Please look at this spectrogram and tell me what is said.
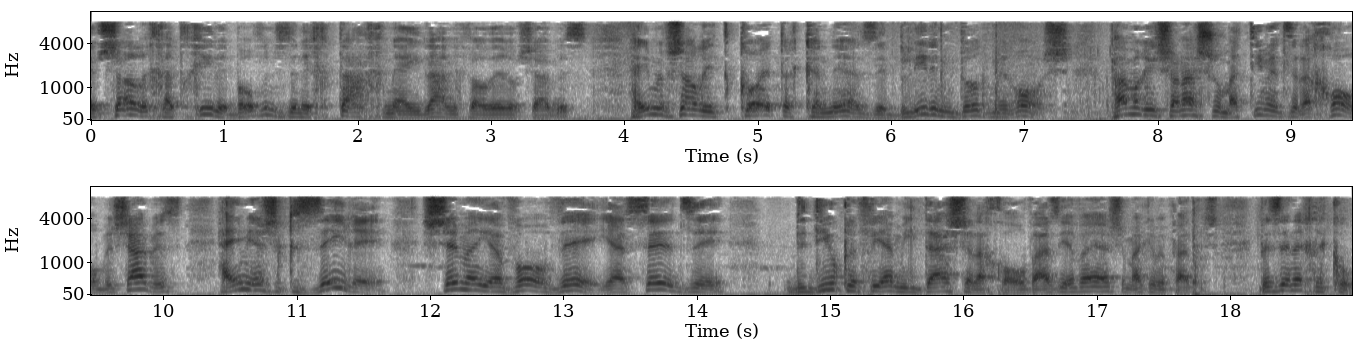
אפשר לכתחילה, באופן שזה נחתך מהאילן כבר בערב שבס, האם אפשר לתקוע את הקנה הזה בלי למדוד מראש, פעם הראשונה שהוא מתאים את זה לחור בשבס, האם יש גזירה שמא יבוא ויעשה את זה בדיוק לפי המידה של החור, ואז יבוא שמע כבפדש. וזה נחלקו.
